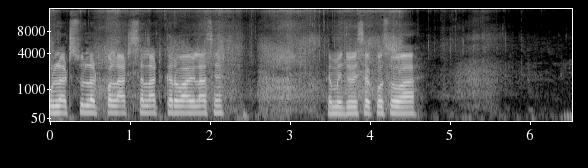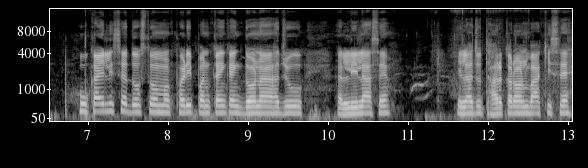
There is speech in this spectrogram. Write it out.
ઉલટ સુલટ પલાટ સલાટ કરવા આવેલા છે. તમે જોઈ શકો છો આ હુકાયેલી છે દોસ્તો મગફળી પણ કંઈ કંઈક દોણા હજુ લીલા છે. એટલે હજુ ધાર કરવાનું બાકી છે.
